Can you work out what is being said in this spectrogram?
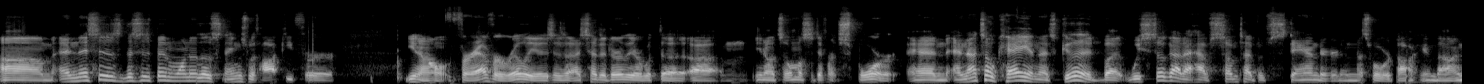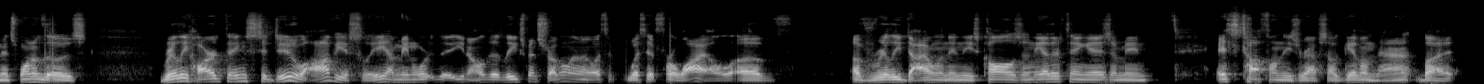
Um, and this is this has been one of those things with hockey for you know forever really is as i said it earlier with the um, you know it's almost a different sport and and that's okay and that's good but we still got to have some type of standard and that's what we're talking about and it's one of those really hard things to do obviously. I mean we're you know the league's been struggling with it, with it for a while of of really dialing in these calls and the other thing is i mean it's tough on these reps i'll give them that but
